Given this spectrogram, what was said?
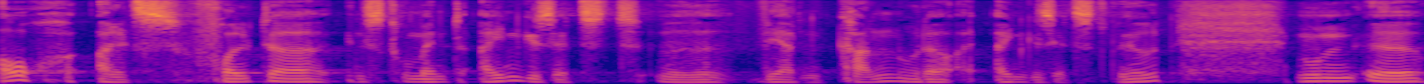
auch als Folterinstrument eingesetzt äh, werden kann oder eingesetzt wird. Nun äh,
